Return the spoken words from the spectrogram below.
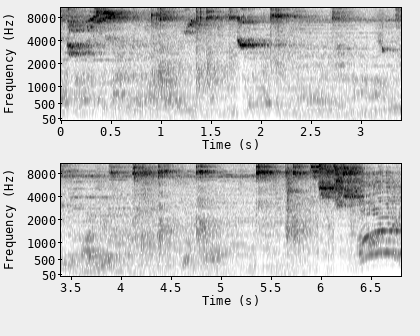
OK。来，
